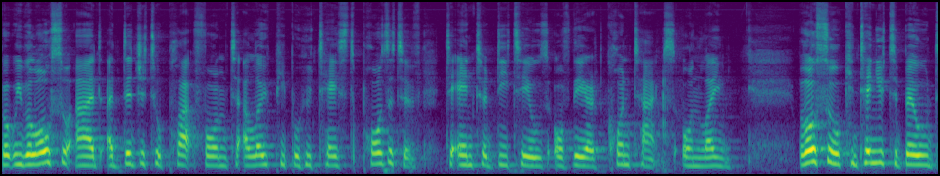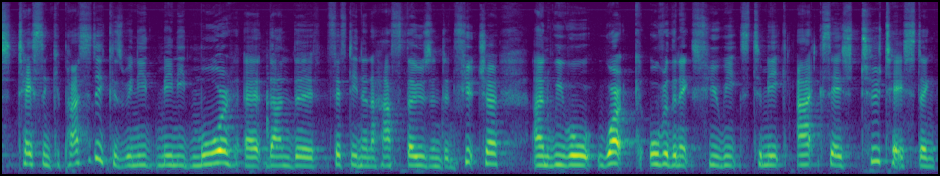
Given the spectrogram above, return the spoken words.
but we will also add a digital platform to allow people who test positive to enter details of their contacts online. We'll also continue to build testing capacity because we need, may need more uh, than the 15,500 in future and we will work over the next few weeks to make access to testing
